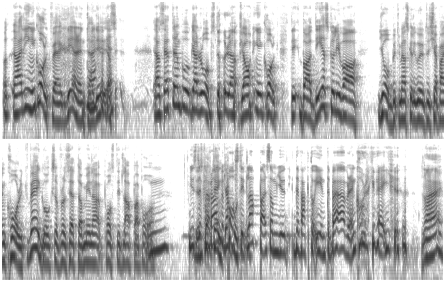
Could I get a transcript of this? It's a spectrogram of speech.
Nej, det är ingen korkvägg, det är det inte. Nej, det, jag, jag sätter den på garderobsdörren, för jag har ingen kork. Det, bara det skulle ju vara jobbigt om jag skulle gå ut och köpa en korkvägg också för att sätta mina post-it-lappar på. Mm. Just Det det, framförallt med post-it-lappar som ju de facto inte behöver en korkvägg. Nej,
